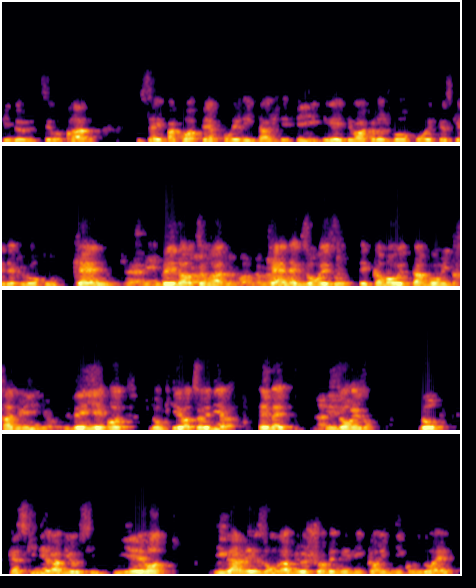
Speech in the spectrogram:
fils de Séroprad, il ne savait pas quoi faire pour l'héritage des filles. Il a été voir Kadosh Hu, et qu'est-ce qu'il a dit Hu? Ken Benot Sevrad. Ken, elles ont raison. Et comment le Targum il traduit? Veillez hot. Donc Yehot, ça veut dire émettre. Ils ont raison. Donc, qu'est-ce qu'il dit Rabbi aussi Yehot. Il a raison, Rabbi Yoshua Ben Levi, quand il dit qu'on doit être,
